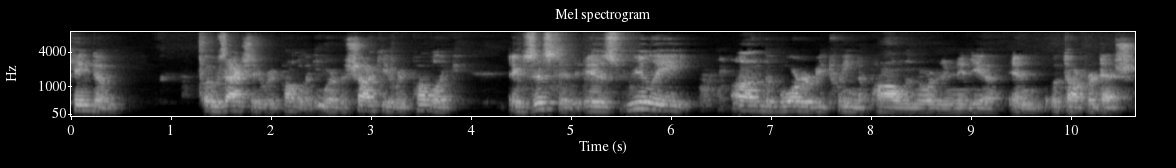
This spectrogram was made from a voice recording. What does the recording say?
kingdom, it was actually a republic, where the Shakya republic existed, is really on the border between Nepal and northern India and Uttar Pradesh.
